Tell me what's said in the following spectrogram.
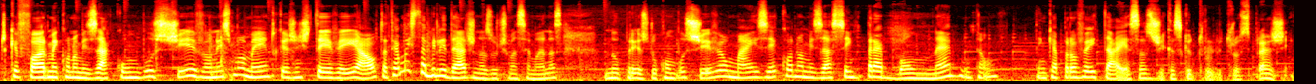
de que forma economizar combustível nesse momento que a gente teve aí alta, até uma estabilidade nas últimas semanas no preço do combustível, mas economizar sempre é bom, né? Então, tem que aproveitar essas dicas que o Trulho trouxe para a gente.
